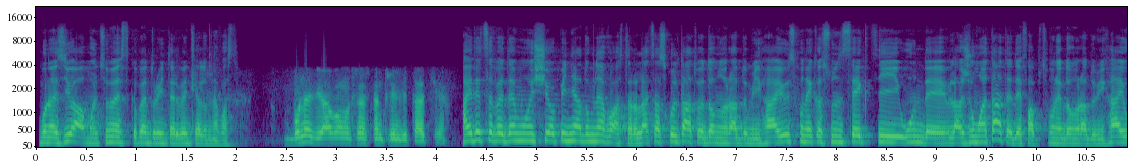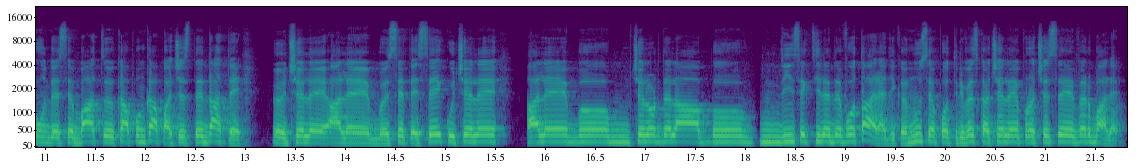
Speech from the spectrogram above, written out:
Bună ziua, mulțumesc pentru intervenția dumneavoastră. Bună ziua, vă mulțumesc pentru invitație. Haideți să vedem și opinia dumneavoastră. L-ați ascultat pe domnul Radu Mihaiu, spune că sunt secții unde, la jumătate de fapt, spune domnul Radu Mihaiu, unde se bat cap în cap aceste date, cele ale STS cu cele ale bă, celor de la, bă, din secțiile de votare, adică nu se potrivesc acele procese verbale.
